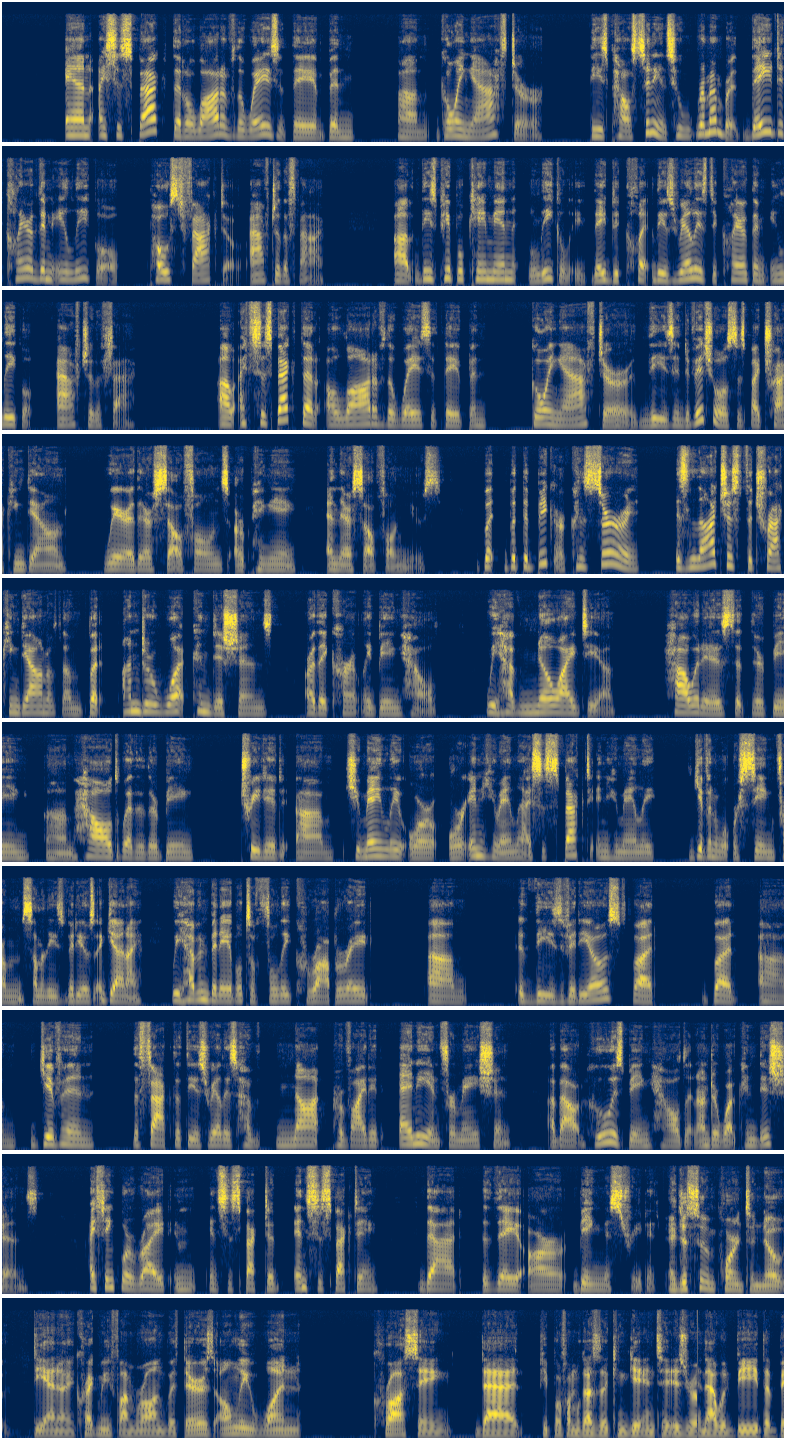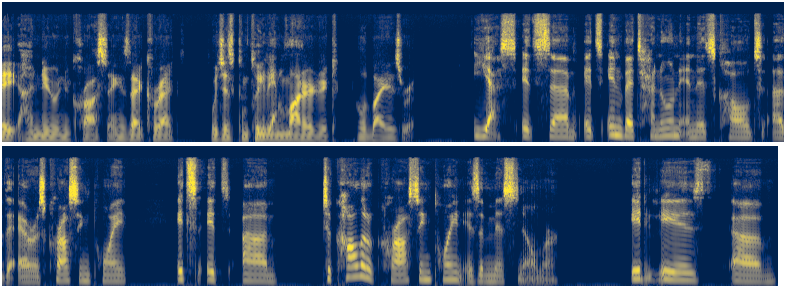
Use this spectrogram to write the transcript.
And I suspect that a lot of the ways that they have been um, going after these Palestinians, who remember, they declared them illegal post facto, after the fact. Uh, these people came in legally. They declared the Israelis declared them illegal after the fact. Uh, I suspect that a lot of the ways that they've been going after these individuals is by tracking down where their cell phones are pinging and their cell phone use. But but the bigger concern is not just the tracking down of them, but under what conditions are they currently being held? We have no idea how it is that they're being um, held, whether they're being treated um, humanely or or inhumanely. I suspect inhumanely, given what we're seeing from some of these videos. Again, I we haven't been able to fully corroborate um, these videos, but but um, given the fact that the Israelis have not provided any information about who is being held and under what conditions, I think we're right in, in suspected in suspecting that they are being mistreated. And just so important to note, Diana, and correct me if I'm wrong, but there is only one crossing that people from Gaza can get into Israel, and that would be the Beit Hanun crossing. Is that correct? Which is completely yes. monitored and controlled by Israel. Yes, it's um, it's in Beit Hanun and it's called uh, the Erez Crossing Point. It's it's um, to call it a crossing point is a misnomer. It mm-hmm. is um,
